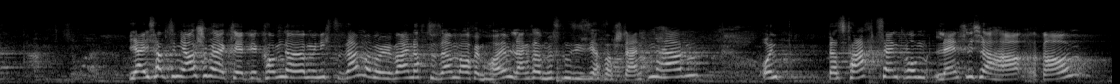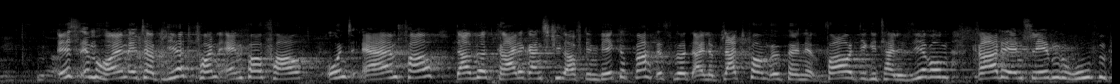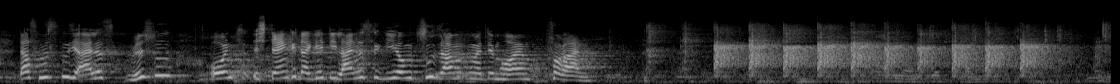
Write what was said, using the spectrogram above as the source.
ja, ich habe es Ihnen auch schon einmal erklärt. Wir kommen da irgendwie nicht zusammen, aber wir waren noch zusammen auch im Holm. Langsam müssten Sie es ja verstanden haben. Und das Fachzentrum ländlicher Raum ist im Holm etabliert von NVV und RMV. Da wird gerade ganz viel auf den Weg gebracht. Es wird eine Plattform ÖPNV, Digitalisierung gerade ins Leben gerufen. Das müssten Sie alles wissen. Und ich denke, da geht die Landesregierung zusammen mit dem Holm voran.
